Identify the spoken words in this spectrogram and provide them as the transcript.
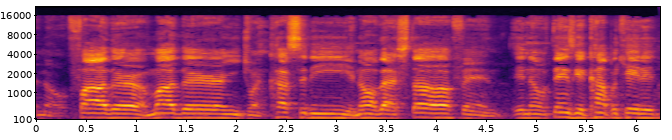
you know, father or mother, and you join custody and all that stuff, and you know things get complicated.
